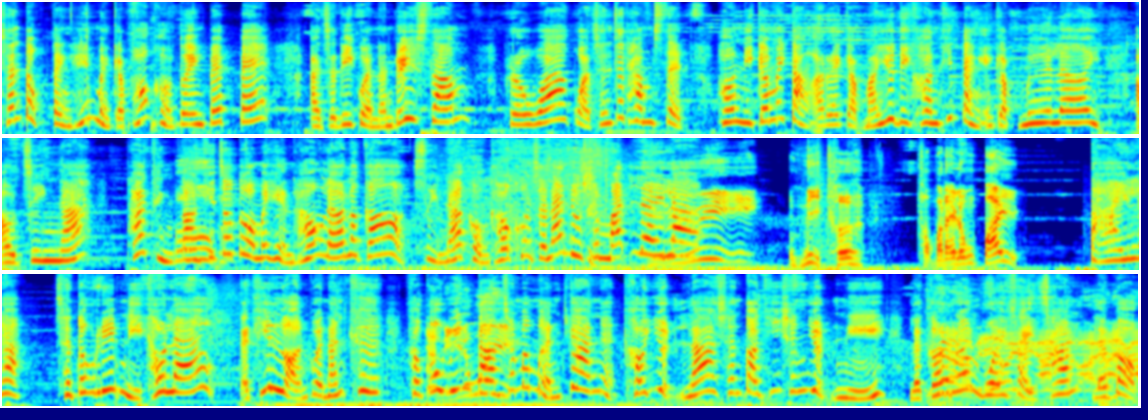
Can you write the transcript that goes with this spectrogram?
ฉันตกแต่งให้เหมือนกับห้องของตัวเองเป๊ะๆอาจจะดีกว่านั้นด้วยซ้ำเพราะว่ากว่าฉันจะทำเสร็จ ห้องนี้ก็ไม่ต่างอะไรกับมายูนิคอร์นที่แต่งเองกับมือเลย เอาจริงนะ ถ้าถึงตอนที่เจ้าตัวมาเห็นห้องแล้วแล้วก็ สีหน้าของเขาคงจะน่าดูชะมัดเลยล่ะเฮ้ยนี่เธอทำอะไรลงไป ตายละ ฉันต้องรีบหนีเขาแล้ว แต่ที่หลอนกว่านั้นคือ เขาก็วิ่งตามฉันมาเหมือนกันเนี่ยเขาหยุดล่าฉันตอนที่ฉันหยุดหนี แล้วก็เริ่มโวยใส่ฉัน และบอก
